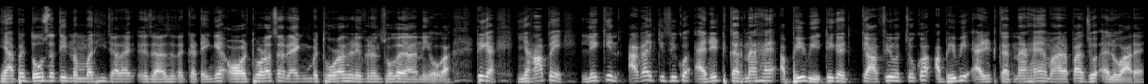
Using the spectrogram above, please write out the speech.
यहाँ पे दो से तीन नंबर ही ज़्यादा ज़्यादा ज़्यादा कटेंगे और थोड़ा सा रैंक में थोड़ा सा डिफरेंस होगा, ज़्यादा नहीं होगा। ठीक है? यहाँ पे, लेकिन अगर किसी को एडिट करना है अभी भी, ठीक है? काफ़ी बच्चों का अभी भी एडिट करना है हमारे पास जो एल है।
